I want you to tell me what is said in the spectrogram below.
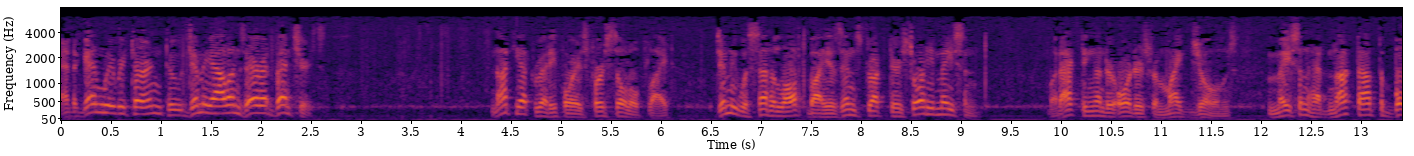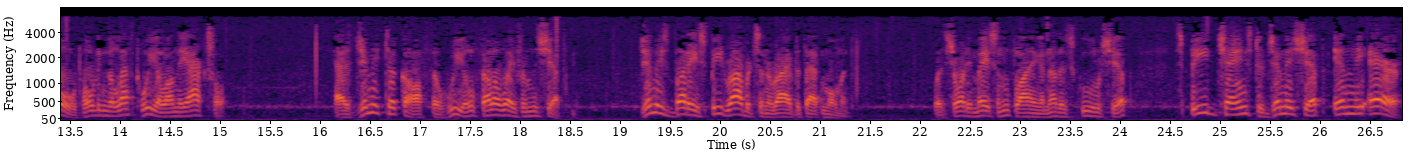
And again we return to Jimmy Allen's air adventures. Not yet ready for his first solo flight, Jimmy was sent aloft by his instructor, Shorty Mason. But acting under orders from Mike Jones, Mason had knocked out the bolt holding the left wheel on the axle. As Jimmy took off, the wheel fell away from the ship. Jimmy's buddy, Speed Robertson, arrived at that moment. With Shorty Mason flying another school ship, Speed changed to Jimmy's ship in the air.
